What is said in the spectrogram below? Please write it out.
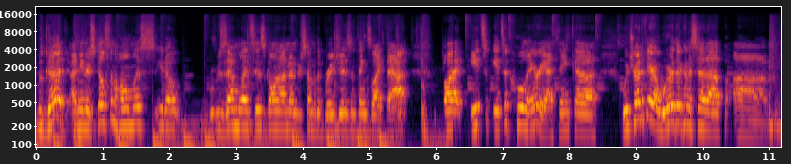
Was good. I mean, there's still some homeless, you know, resemblances going on under some of the bridges and things like that. But it's it's a cool area. I think uh, we're trying to figure out where they're going to set up um,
